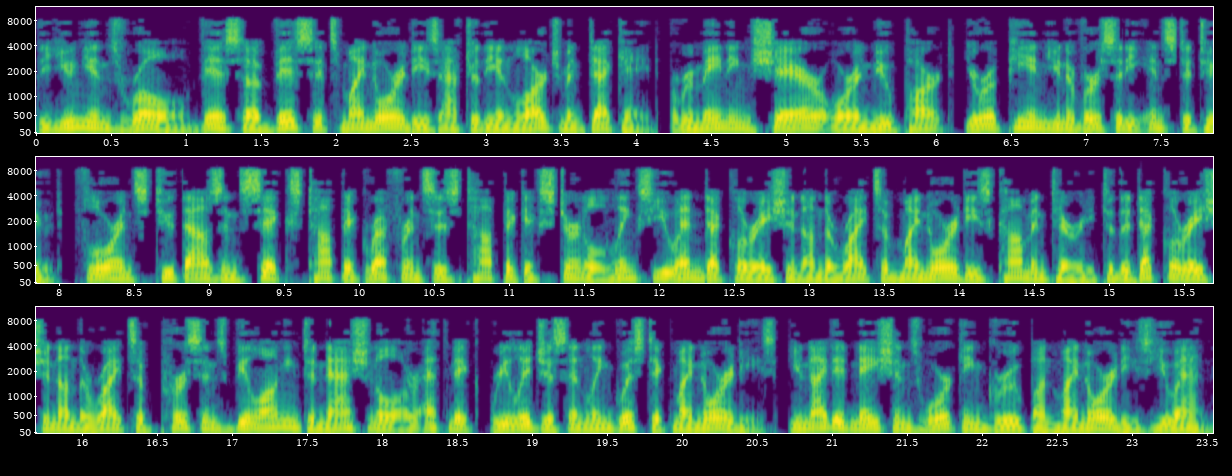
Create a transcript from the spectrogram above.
The Union's Role vis a vis its minorities after the enlargement decade, a remaining share or a new part, European University Institute, Florence 2006 topic References topic External links UN Declaration on the Rights of Minorities Commentary to the Declaration on the Rights of Persons Belonging to National or Ethnic, Religious and Linguistic Minorities, United Nations Working Group on Minorities UN.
